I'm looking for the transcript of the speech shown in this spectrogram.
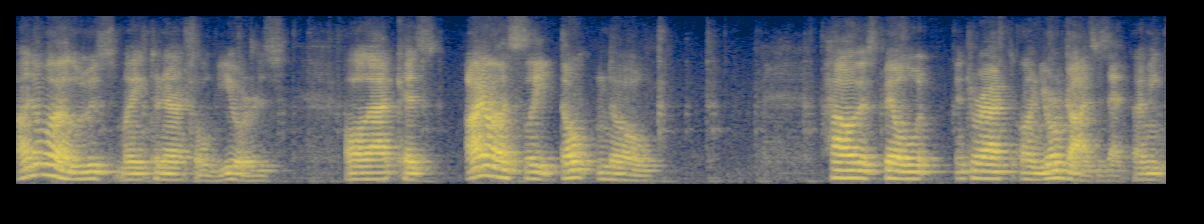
I don't want to lose my international viewers, all that, because I honestly don't know how this bill would interact on your guys' end. I mean,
